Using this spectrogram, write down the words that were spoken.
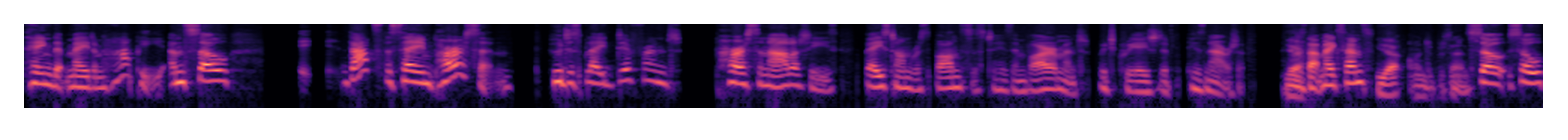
thing that made him happy. And so that's the same person who displayed different personalities based on responses to his environment, which created his narrative. Yeah. Does that make sense? Yeah, hundred percent. So, so,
